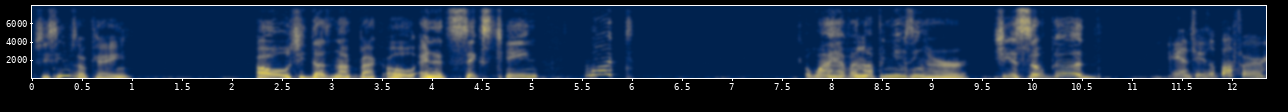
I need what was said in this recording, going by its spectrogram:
She seems okay. Oh, she does knock back. Oh, and at 16? What? Why have I mm-hmm. not been using her? She is so good. and she's a buffer.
